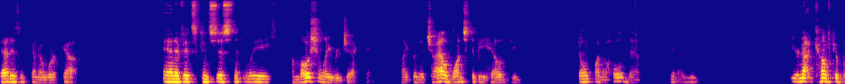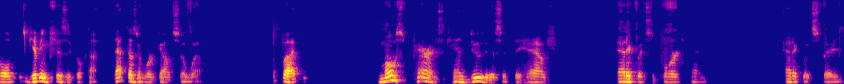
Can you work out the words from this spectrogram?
that isn't going to work out. And if it's consistently emotionally rejecting, like when the child wants to be held, you don't want to hold them. You know, you you're not comfortable giving physical contact. That doesn't work out so well. But most parents can do this if they have adequate support and adequate space.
